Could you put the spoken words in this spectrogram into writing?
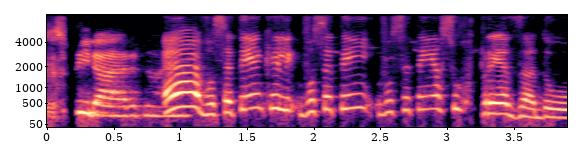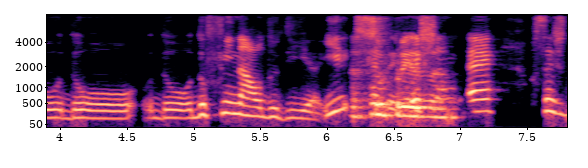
respirar, é? É, você tem aquele, você tem, você tem a surpresa do, do, do, do final do dia. E, a surpresa. Dizer, é, vocês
